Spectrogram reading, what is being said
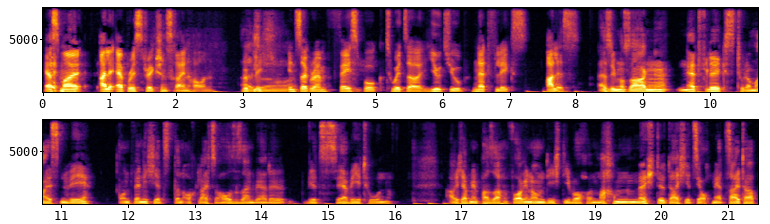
Erstmal alle App-Restrictions reinhauen. Wirklich. Also- Instagram, Facebook, Twitter, YouTube, Netflix, alles. Also ich muss sagen, Netflix tut am meisten weh. Und wenn ich jetzt dann auch gleich zu Hause sein werde, wird es sehr weh tun. Aber ich habe mir ein paar Sachen vorgenommen, die ich die Woche machen möchte, da ich jetzt ja auch mehr Zeit habe.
